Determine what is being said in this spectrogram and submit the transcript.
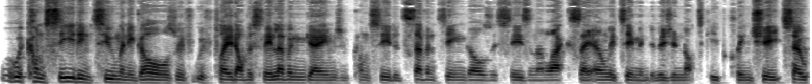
we're conceding too many goals. We've we've played obviously 11 games. We've conceded 17 goals this season, and like I say, only team in division not to keep a clean sheet. So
